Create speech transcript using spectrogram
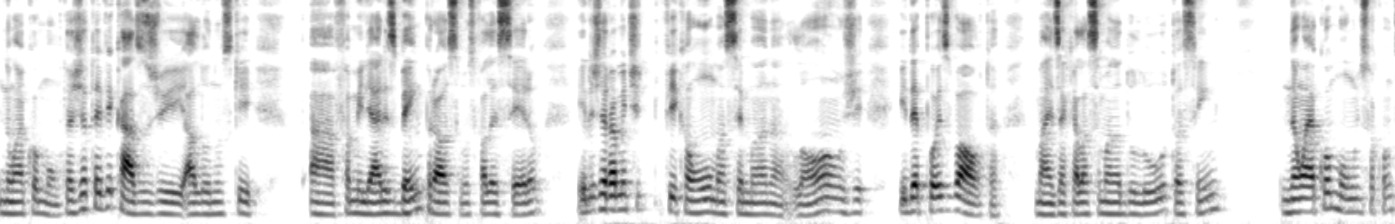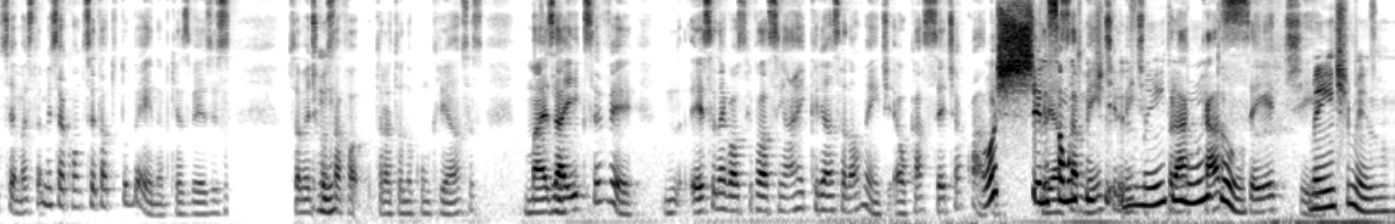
Não é comum. Porque já teve casos de alunos que ah, familiares bem próximos faleceram, eles geralmente ficam uma semana longe e depois volta. Mas aquela semana do luto, assim, não é comum isso acontecer. Mas também se acontecer, tá tudo bem, né? Porque às vezes, principalmente quando você tá tratando com crianças, mas Sim. aí que você vê. Esse negócio que fala assim, ai, criança não mente. É o cacete a quatro. Oxi, eles criança são muito mente, mente pra muito. cacete. Mente mesmo.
